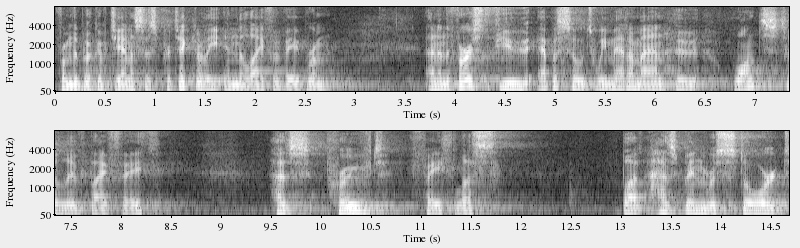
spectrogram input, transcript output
from the book of Genesis, particularly in the life of Abram. And in the first few episodes, we met a man who wants to live by faith, has proved faithless, but has been restored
